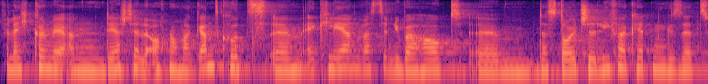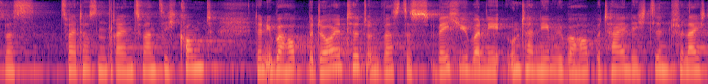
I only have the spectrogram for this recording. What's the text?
Vielleicht können wir an der Stelle auch noch mal ganz kurz ähm, erklären, was denn überhaupt ähm, das deutsche Lieferkettengesetz, was 2023 kommt, denn überhaupt bedeutet und was das, welche Überne Unternehmen überhaupt beteiligt sind. Vielleicht,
